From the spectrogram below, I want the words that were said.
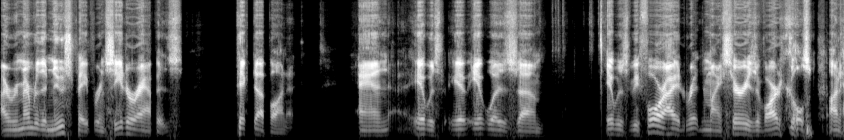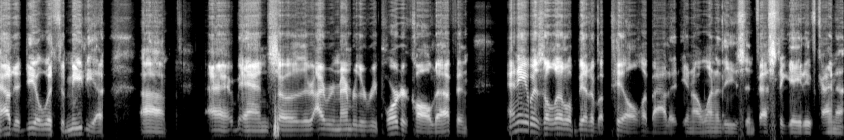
I remember the newspaper in Cedar Rapids picked up on it, and it was it, it was um, it was before I had written my series of articles on how to deal with the media. Uh, and so I remember the reporter called up and and he was a little bit of a pill about it, you know, one of these investigative kind of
